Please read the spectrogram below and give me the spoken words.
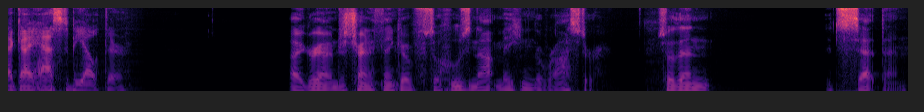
that guy has to be out there. I agree. I'm just trying to think of so who's not making the roster. So then it's set then.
